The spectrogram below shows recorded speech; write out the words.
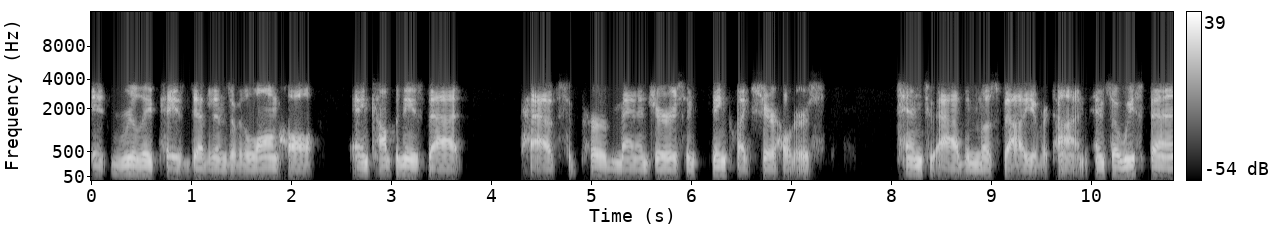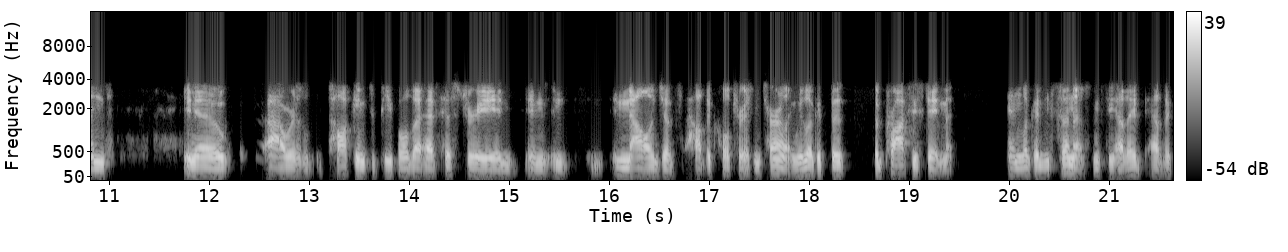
it really pays dividends over the long haul. And companies that have superb managers and think like shareholders tend to add the most value over time. And so we spend, you know, hours talking to people that have history and, and, and, knowledge of how the culture is internally. We look at the, the proxy statement and look at incentives and see how they how the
